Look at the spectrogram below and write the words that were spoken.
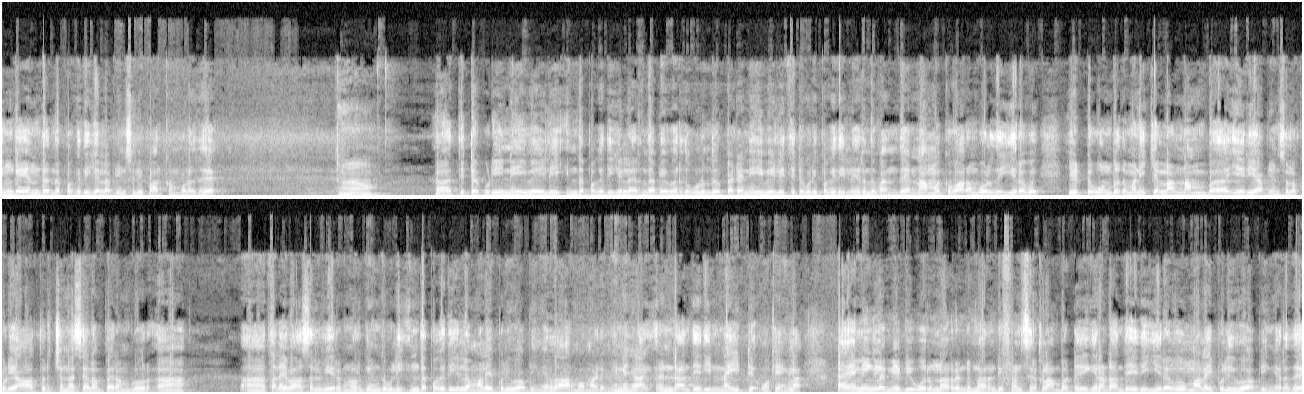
எங்கே எந்தெந்த பகுதிகள் அப்படின்னு சொல்லி பார்க்கும் பொழுது திட்டக்குடி நெய்வேலி இந்த பகுதிகளிலிருந்து அப்படியே வருது. உளுந்தூர்பேட்டை நெய்வேலி திட்டக்குடி பகுதியிலிருந்து வந்து நமக்கு வரும்பொழுது இரவு எட்டு ஒன்பது மணிக்கெல்லாம் நம்ம ஏரியா அப்படின்னு சொல்லக்கூடிய ஆத்தூர் சின்னசேலம் பெரம்பலூர் தலைவாசல் வீரகனூர் கங்குவலி இந்த பகுதிகளில் மழைப்பொழிவு அப்படிங்கிறது ஆரம்பமாயிடும். என்னங்கன்னா ரெண்டாம் தேதி நைட்டு ஓகேங்களா டைமிங்கில் மேபி ஒரு மணி நேரம் ரெண்டு மணி நேரம் டிஃப்ரென்ஸ் இருக்கலாம் பட் இரண்டாம் தேதி இரவு மழைப்பொழிவு அப்படிங்கிறது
